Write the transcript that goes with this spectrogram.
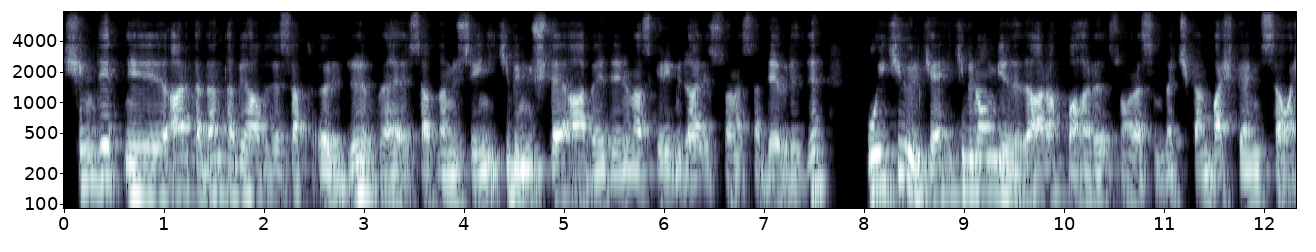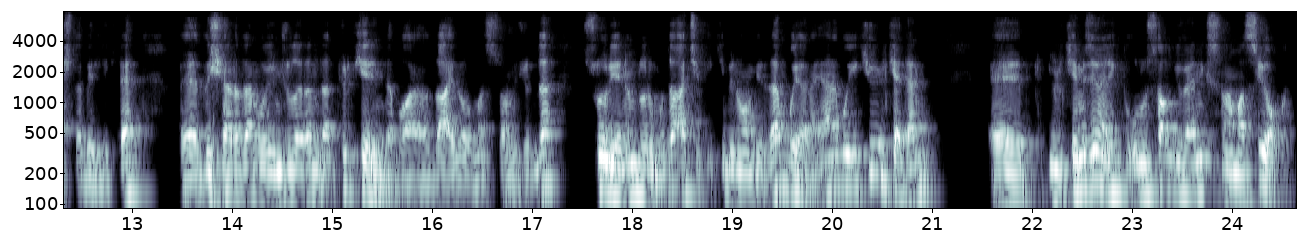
Şimdi e, arkadan tabii Hafız Esad öldü ve Saddam Hüseyin 2003'te ABD'nin askeri müdahalesi sonrasında devrildi. Bu iki ülke 2011'de de Arap Baharı sonrasında çıkan başlayan iç savaşla birlikte e, dışarıdan oyuncuların da Türkiye'nin de bu arada dahil olması sonucunda Suriye'nin durumu da açık 2011'den bu yana. Yani bu iki ülkeden e, ülkemize yönelik bir ulusal güvenlik sınaması yok.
